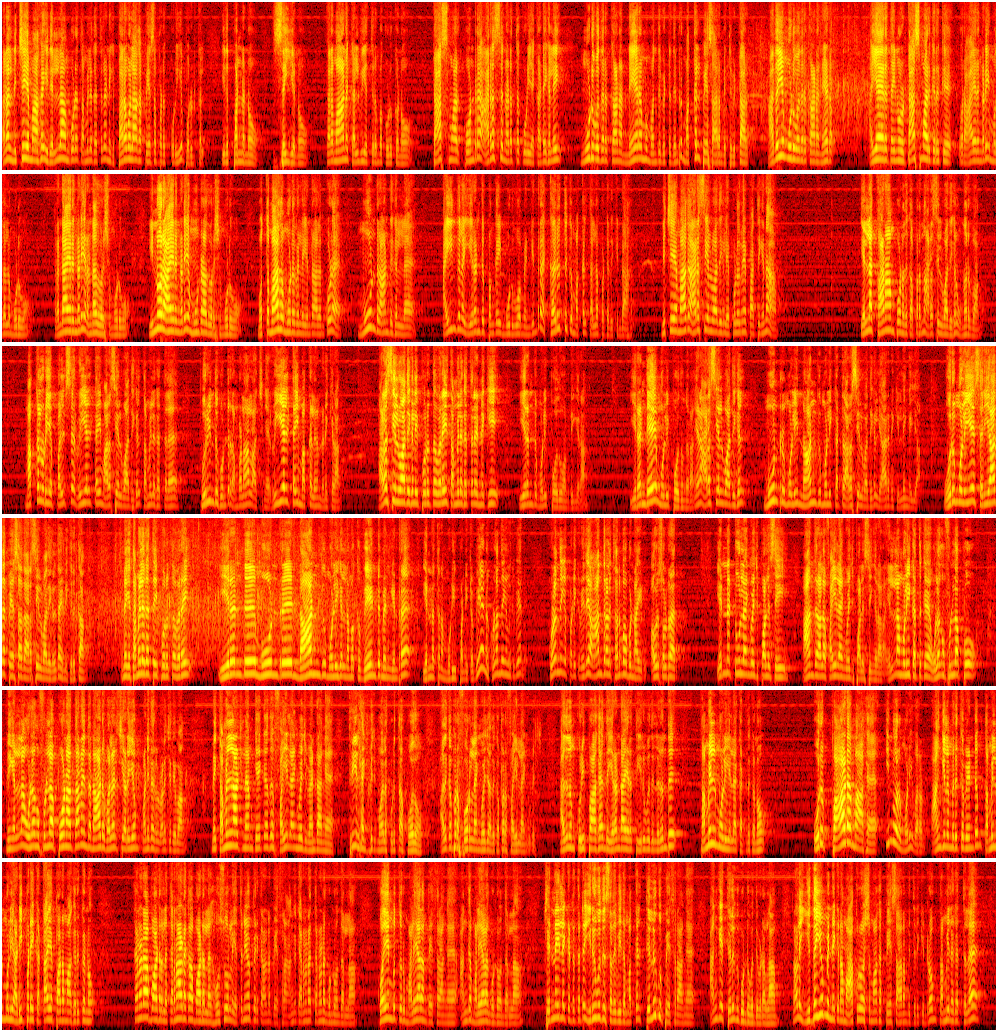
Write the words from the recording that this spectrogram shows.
ஆனால் நிச்சயமாக இதெல்லாம் கூட தமிழகத்தில் இன்னைக்கு பரவலாக பேசப்படக்கூடிய பொருட்கள். இது பண்ணணும் செய்யணும். தரமான கல்வியை திரும்ப கொடுக்கணும். டாஸ்மார்க் போன்ற அரசு நடத்தக்கூடிய கடைகளை மூடுவதற்கான நேரமும் வந்துவிட்டது என்று மக்கள் பேச ஆரம்பித்து விட்டார். அதையும் மூடுவதற்கான நேரம். ஐயாயிரத்தி ஐநூறு டாஸ்மார்க் இருக்கு. ஒரு ஆயிரம் கடையை முதல்ல மூடுவோம். ரெண்டாயிரம் கடையை ரெண்டாவது வருஷம் மூடுவோம். இன்னொரு ஆயிரம் கடையை மூன்றாவது வருஷம் மூடுவோம். மொத்தமாக மூடவில்லை என்றாலும் கூட மூன்று ஆண்டுகள்ல ஐந்துல இரண்டு பங்கை மூடுவோம் என்கின்ற கருத்துக்கு மக்கள் தள்ளப்பட்டிருக்கின்றார்கள். நிச்சயமாக அரசியல்வாதிகள் எப்பொழுதுமே பார்த்தீங்கன்னா எல்லாம் காணாம போனதுக்கு அப்புறம் தான் அரசியல்வாதிகள் உணர்வாங்க. மக்களுடைய பல்ச ரியல் டைம் அரசியல்வாதிகள் தமிழகத்துல புரிந்து கொண்டு ரொம்ப நாள் ஆச்சுங்க. ரியல் டைம் மக்கள் என்ன நினைக்கிறாங்க? அரசியல்வாதிகளை பொறுத்தவரை தமிழகத்துல இன்னைக்கு இரண்டு மொழி போதும் அப்படிங்கிறாங்க. இரண்டே மொழி போதுங்கிறாங்க. ஏன்னா அரசியல்வாதிகள் மூன்று மொழி நான்கு மொழி கற்ற அரசியல்வாதிகள் யாரும் இன்னைக்கு இல்லைங்க ஐயா. ஒரு மொழியே சரியாத பேசாத அரசியல்வாதிகள் தான் இன்னைக்கு இருக்காங்க. இன்றைக்கி தமிழகத்தை பொறுத்தவரை இரண்டு மூன்று நான்கு மொழிகள் நமக்கு வேண்டும் என்கின்ற எண்ணத்தை நம்ம முடிவு பண்ணிட்டோம். வேணும் குழந்தைங்களுக்கு வேணும் குழந்தைங்க படிக்கணும். இதே ஆந்திராவில் சந்திரபாபு நாயுடு அவர் சொல்கிறார் என்ன டூ லாங்குவேஜ் பாலிசி ஆந்திராவில் ஃபைவ் லாங்குவேஜ் பாலிசிங்கிறாரா எல்லா மொழியும் கற்றுக்க உலகம் ஃபுல்லாக போ. நீங்கள் எல்லாம் உலகம் ஃபுல்லாக போனால் தானே இந்த நாடு வளர்ச்சி அடையும் மனிதர்கள் வளர்ச்சி அடைவாங்க. இன்னைக்கு தமிழ்நாட்டில் நாம் கேட்கறது ஃபைவ் லாங்குவேஜ் வேண்டாங்க. த்ரீ லாங்குவேஜ் முதல்ல கொடுத்தா போதும். அதுக்கப்புறம் ஃபோர் லாங்குவேஜ் அதுக்கப்புறம் ஃபைவ் லாங்குவேஜ் அதிலும் குறிப்பாக இந்த இரண்டாயிரத்தி இருபதிலிருந்து தமிழ் மொழியில் கற்றுக்கணும். ஒரு பாடமாக இன்னொரு மொழி வரணும். ஆங்கிலம் இருக்க வேண்டும் தமிழ் மொழி அடிப்படை கட்டாய பாடமாக இருக்கணும். கனடா பார்டர்ல கர்நாடகா பார்டரில் ஹொசூரில் எத்தனையோ பேர் கன்னடம் பேசுகிறாங்க அங்கே கன்னடா கன்னடம் கொண்டு வந்துடலாம் கோயம்புத்தூர் மலையாளம் பேசுகிறாங்க அங்கே மலையாளம் கொண்டு வந்துடலாம் சென்னையில் கிட்டத்தட்ட இருபது சதவீத மக்கள் தெலுங்கு பேசுகிறாங்க அங்கே தெலுங்கு கொண்டு வந்து விடலாம். அதனால் இதையும் இன்னைக்கு நாம் ஆக்ரோஷமாக பேச ஆரம்பித்திருக்கின்றோம். தமிழகத்தில்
